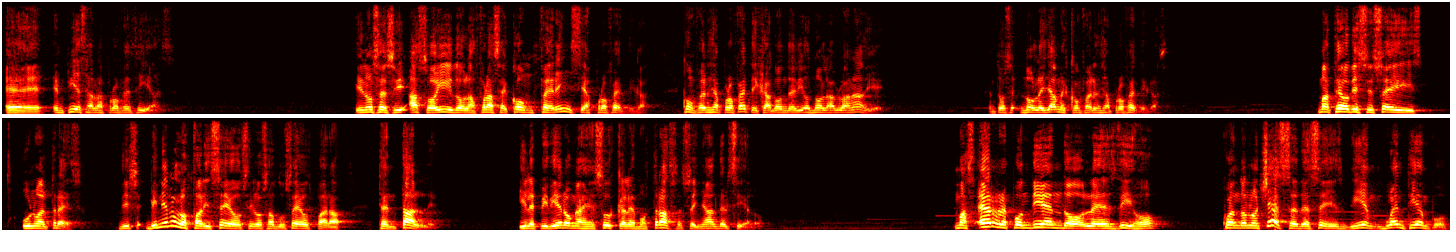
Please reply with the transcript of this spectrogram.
eh, empiezan las profecías. Y no sé si has oído la frase conferencias proféticas. Conferencias proféticas donde Dios no le habló a nadie. Entonces no le llames conferencias proféticas. Mateo 16, 1 al 3. Dice, vinieron los fariseos y los saduceos para tentarle y le pidieron a Jesús que les mostrase señal del cielo. Mas él respondiendo les dijo, cuando anochece decís, bien, buen tiempo,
